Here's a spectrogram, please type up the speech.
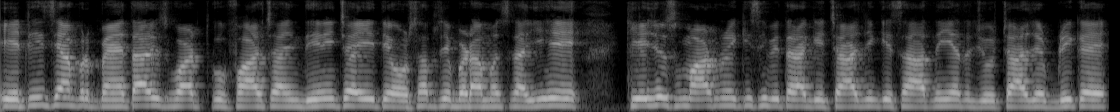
एटीज यहाँ पर पैंतालीस वाट को फास्ट चार्जिंग देनी चाहिए थी। और सबसे बड़ा मसला ये है कि जो स्मार्टफ़ोन है, किसी भी तरह की चार्जिंग के साथ नहीं है तो जो चार्जर ब्रिक है,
